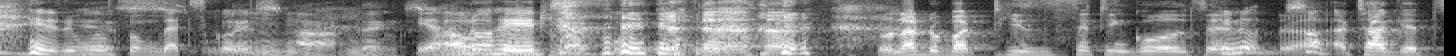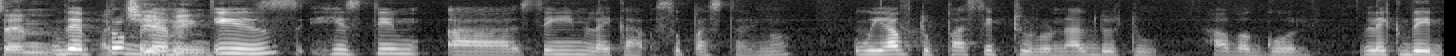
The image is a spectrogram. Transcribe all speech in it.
removed from that squad. Yes. Ah, thanks. Yeah, I was no hate. Ronaldo, but he's setting goals and know, so uh, targets and The problem achieving. is his team uh, seeing like a superstar. You know, we have to pass it to Ronaldo to have a goal. Like they,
